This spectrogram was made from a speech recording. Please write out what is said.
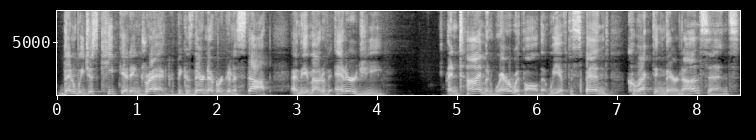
then we just keep getting dragged because they're never going to stop. And the amount of energy and time and wherewithal that we have to spend correcting their nonsense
